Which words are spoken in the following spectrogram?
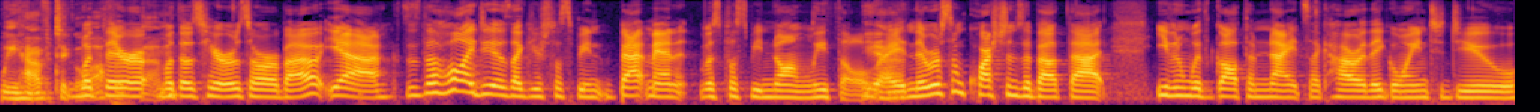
we have to go What they're what those heroes are about. Yeah, the whole idea is like you're supposed to be Batman was supposed to be non-lethal, Yeah. right? And there were some questions about that even with Gotham Knights like how are they going to do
